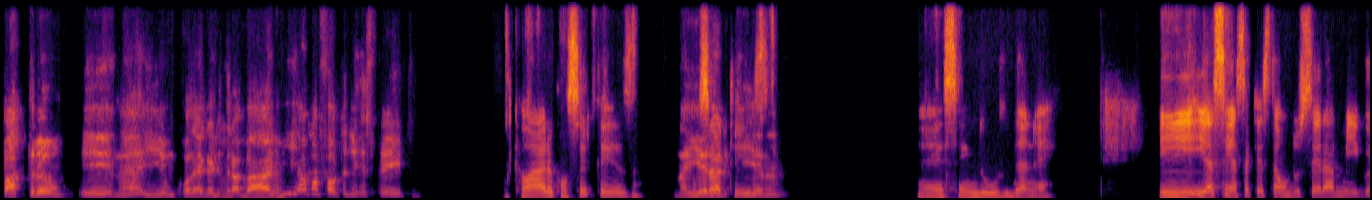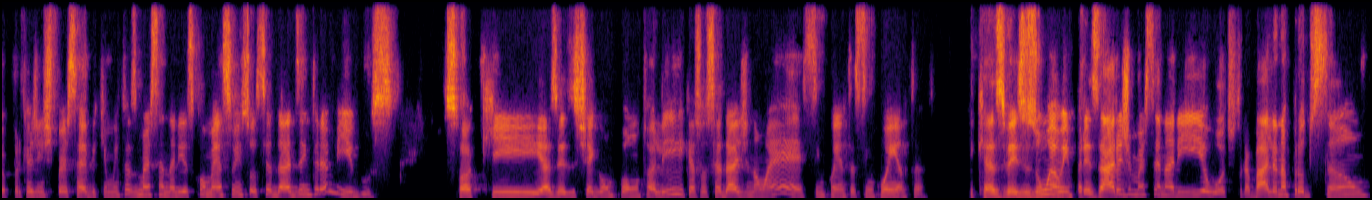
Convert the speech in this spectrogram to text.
patrão e, né, e um colega de uhum. trabalho e é uma falta de respeito. Claro, com certeza. Na com hierarquia, certeza. né? É, sem dúvida, né? E, e, assim, essa questão do ser amigo, é porque a gente percebe que muitas marcenarias começam em sociedades entre amigos. Só que às vezes chega um ponto ali que a sociedade não é 50-50 e que às vezes um é o empresário de marcenaria, o outro trabalha na produção,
